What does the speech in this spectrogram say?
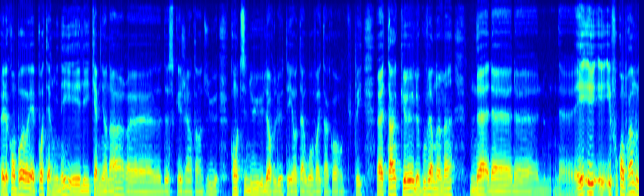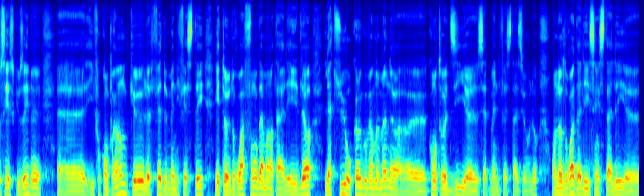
le combat n'est pas terminé et les camionneurs, de ce que j'ai entendu, continuent leur lutte et Ottawa va être encore occupé tant que le gouvernement et il faut comprendre aussi, excusez, il faut comprendre que le fait de manifester est un droit fondamental. Et là, là-dessus, aucun gouvernement n'a euh, contredit euh, cette manifestation-là. On a le droit d'aller s'installer, euh,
